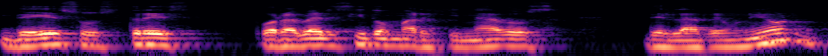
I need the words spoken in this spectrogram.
de esos tres por haber sido marginados de la reunión,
